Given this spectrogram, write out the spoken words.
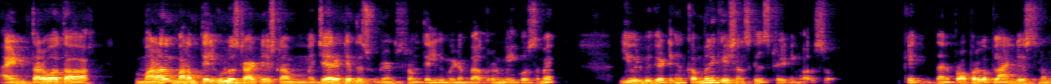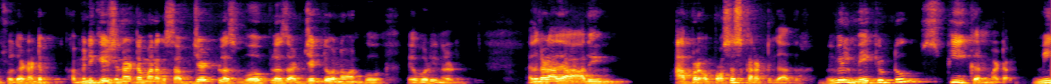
and తర్వాత మన మనం తెలుగులో స్టార్ట్ చేసిన majority of the students from Telugu medium background మీకోసమే you will be getting communication skills training also okay దాన్ని ప్రాపర్గా ప్లాన్ చేస్తున్నాం. సో దట్ అంటే కమ్యూనికేషన్ అంటే మనకు subject plus work plus objective అన్నాం అనుకో ఎవడు విన్నాడు ఎందుకంటే అది అది ఆ ప్రాసెస్ కరెక్ట్ కాదు. We will make you to speak అనమాట మీ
